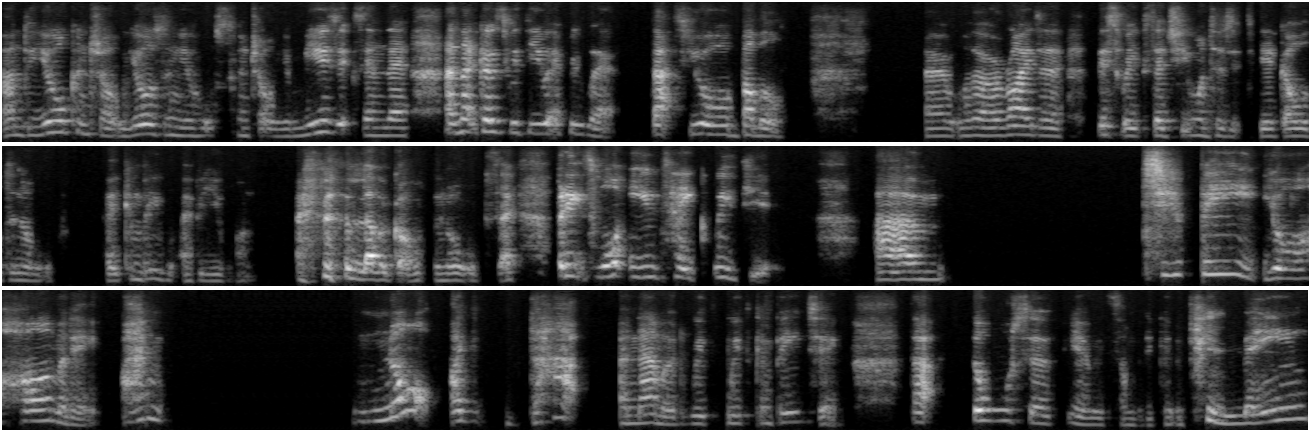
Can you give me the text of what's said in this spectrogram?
under your control, yours and your horse's control. Your music's in there, and that goes with you everywhere. That's your bubble. Uh, although a rider this week said she wanted it to be a golden orb. It can be whatever you want. I love a golden orb. So, but it's what you take with you. Um, to be your harmony. I'm not I that enamored with with competing. That thought of you know is somebody going to be mean?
